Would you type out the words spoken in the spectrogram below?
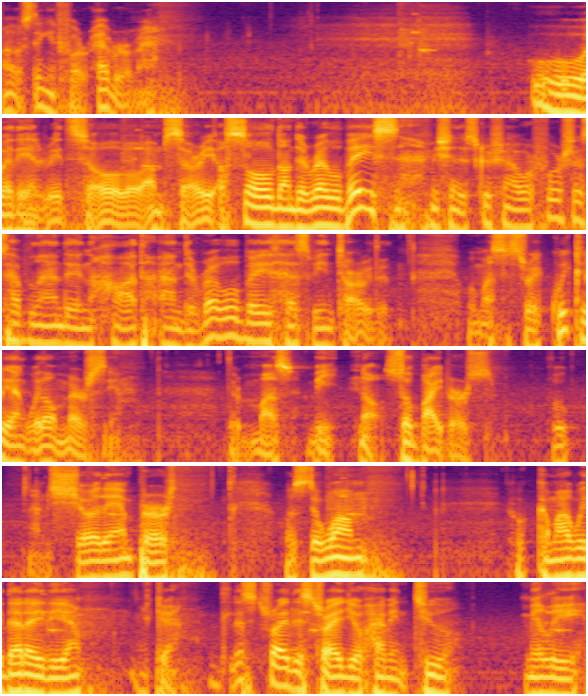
Wow, it's taking forever, man. Ooh, I didn't read so I'm sorry. Assault on the rebel base. Mission description: Our forces have landed in Hoth and the rebel base has been targeted. We must strike quickly and without mercy. There must be no survivors. I'm sure the Emperor was the one who come up with that idea. Okay, let's try this strategy of having two melee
